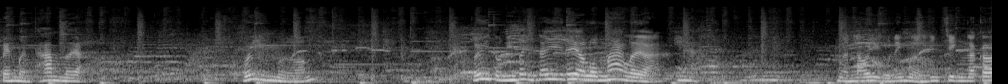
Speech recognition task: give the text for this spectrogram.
เป็นเหมือนถ้ำเลยอะ เฮ้ยเหมือง เฮ้ยตรงนี้ได้ได้ได้อารมณ์มากเลยอะ เนี่ย เหมือนเราอยู่ในเหมืองจริง ๆ แล้วก็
